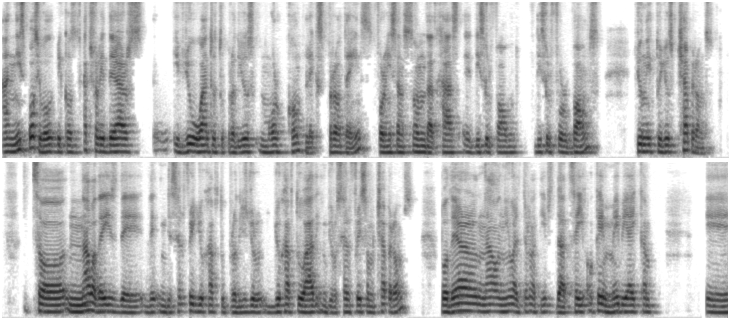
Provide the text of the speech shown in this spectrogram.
And it's possible because actually there's, if you wanted to produce more complex proteins, for instance, some that has a disulfur, disulfur bonds, you need to use chaperones. So nowadays, the, the in the cell-free, you have to produce your, you have to add in your cell-free some chaperones, but there are now new alternatives that say, okay, maybe I can uh,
